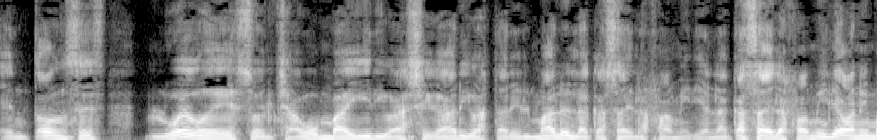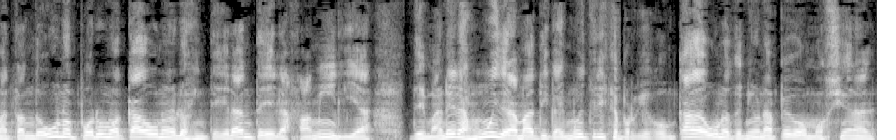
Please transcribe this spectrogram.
Entonces, Luego de eso, el chabón va a ir y va a llegar y va a estar el malo en la casa de la familia. En la casa de la familia van a ir matando uno por uno a cada uno de los integrantes de la familia de maneras muy dramáticas y muy tristes porque con cada uno tenía un apego emocional.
